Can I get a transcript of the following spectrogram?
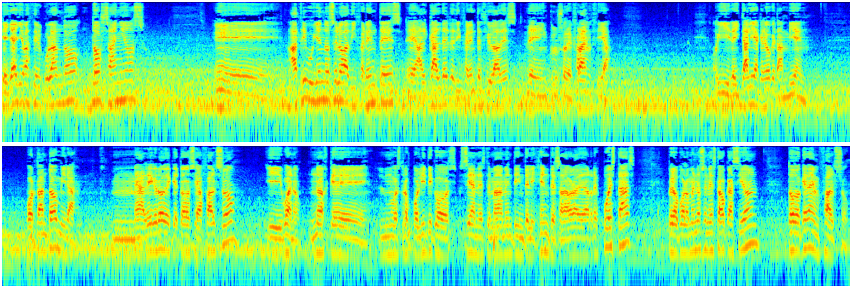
que ya lleva circulando dos años eh, atribuyéndoselo a diferentes eh, alcaldes de diferentes ciudades, de incluso de Francia. Y de Italia creo que también. Por tanto, mira, me alegro de que todo sea falso. Y bueno, no es que nuestros políticos sean extremadamente inteligentes a la hora de dar respuestas, pero por lo menos en esta ocasión todo queda en falso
